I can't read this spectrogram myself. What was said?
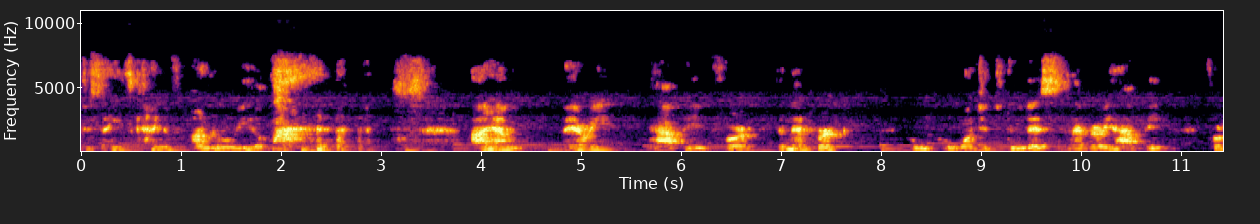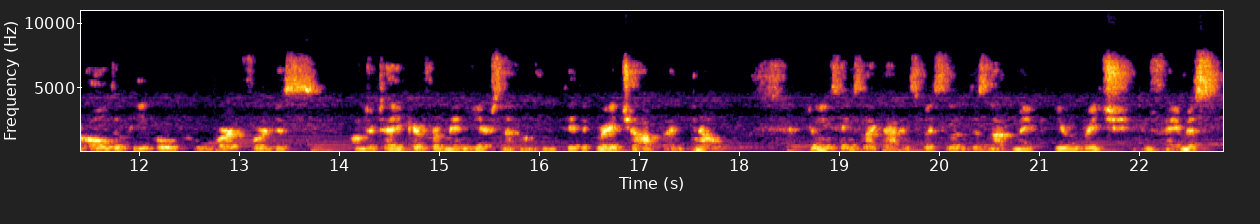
to say it's kind of unreal. I am very happy for the network who, who wanted to do this, and I'm very happy for all the people who work for this undertaker for many years now. He did a great job, and you know, doing things like that in Switzerland does not make you rich and famous,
